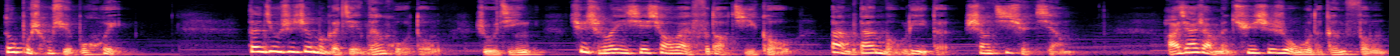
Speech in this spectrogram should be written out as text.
都不愁学不会。但就是这么个简单活动，如今却成了一些校外辅导机构办班牟利的商机选项，而家长们趋之若鹜的跟风，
